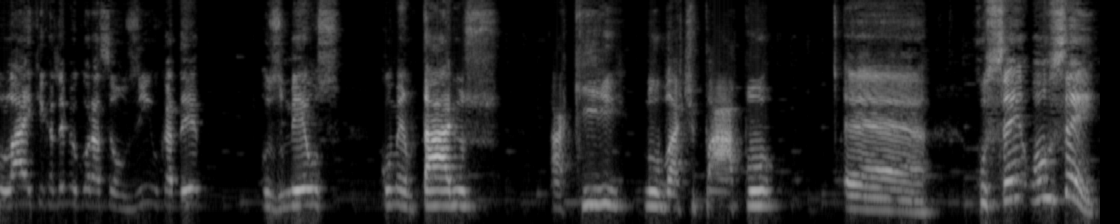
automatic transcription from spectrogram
O like? Cadê meu coraçãozinho? Cadê os meus comentários aqui no bate-papo? É... Hussein, Hussein,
